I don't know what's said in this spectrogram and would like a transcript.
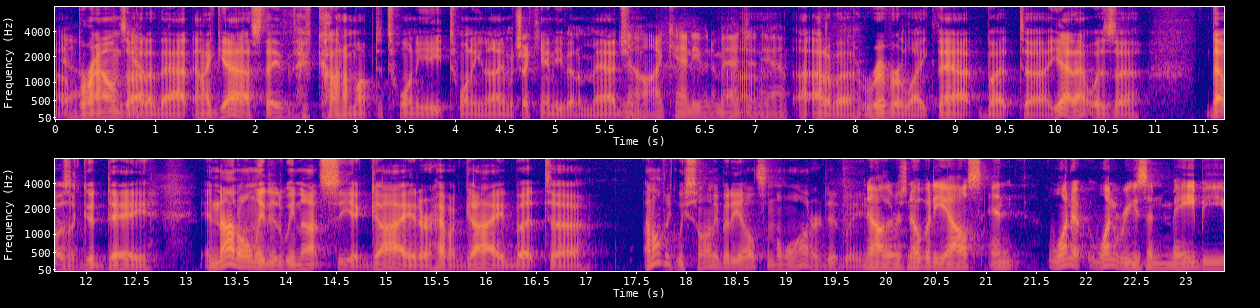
uh, yeah. browns yeah. out of that and i guess they've they've got them up to 28 29 which i can't even imagine no i can't even imagine uh, yeah out of a river like that but uh, yeah that was a that was a good day and not only did we not see a guide or have a guide but uh, I don't think we saw anybody else in the water, did we? No, there was nobody else. And one one reason maybe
